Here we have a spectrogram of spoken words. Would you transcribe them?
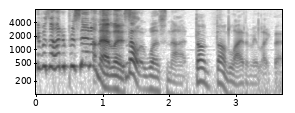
It was 100 percent on that list. No, it was not. Don't don't lie to me like that.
